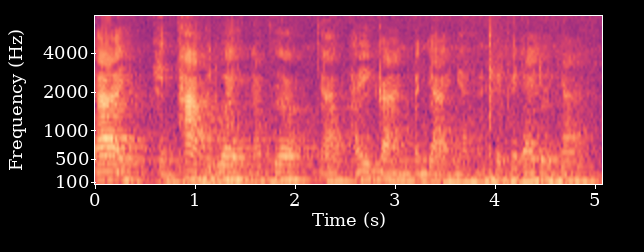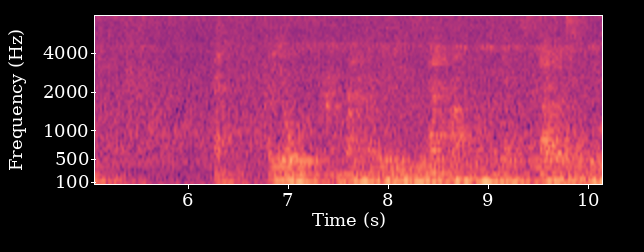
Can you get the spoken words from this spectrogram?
ได้เห็นภาพไปด้วยนะ เพื่อจะให้การบรรยายเนี่ยมันเป็นไปได้โดยง่ายอะพโยมาก็ไปดีหน้าขวามือก็ได้แล้วแต่สะดวก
